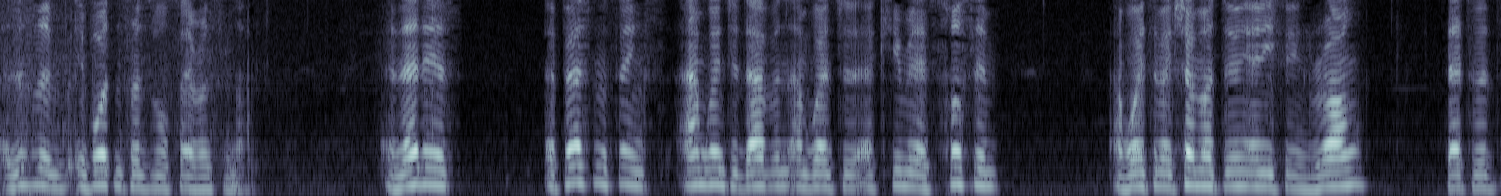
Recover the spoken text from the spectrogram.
And this is an important principle for everyone to know. And that is, a person thinks, I'm going to daven, I'm going to accumulate schusim, I'm going to make sure I'm not doing anything wrong that would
